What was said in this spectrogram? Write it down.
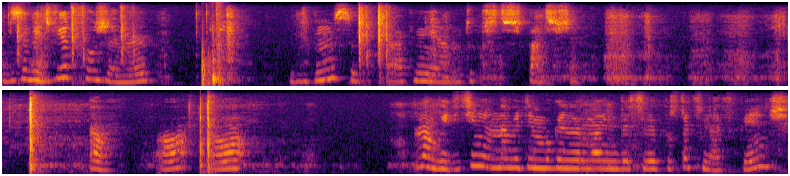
Gdy sobie drzwi otworzymy, Zrobimy sobie tak, nie, no to przecież patrzcie. O, o, o. No widzicie, nawet nie mogę normalnie dać sobie postaci na F5.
